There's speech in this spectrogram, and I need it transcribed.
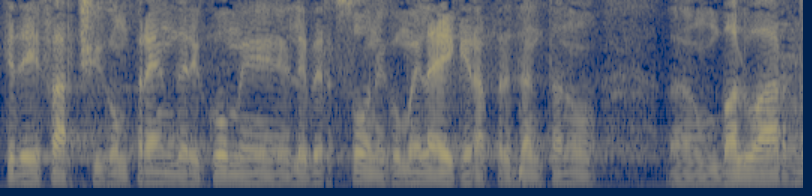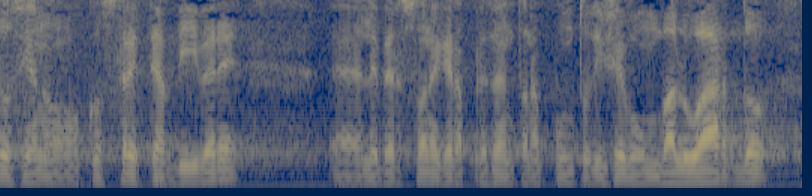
che deve farci comprendere come le persone come lei che rappresentano eh, un baluardo siano costrette a vivere eh, le persone che rappresentano appunto, dicevo, un baluardo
